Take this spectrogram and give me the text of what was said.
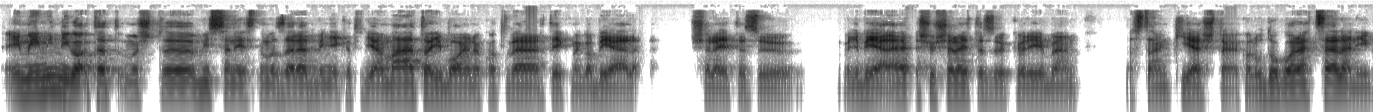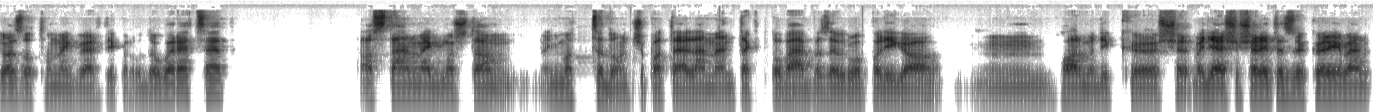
én még mindig, tehát most visszanéztem az eredményeket, ugye a máltai bajnokot verték meg a BL selejtező, vagy a BL első selejtező körében, aztán kiestek a Ludogorec ellen, igaz, otthon megverték a Ludogorecet, aztán meg most a, egy macedon csapat ellen mentek tovább az Európa Liga mm, harmadik vagy első selejtező körében.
